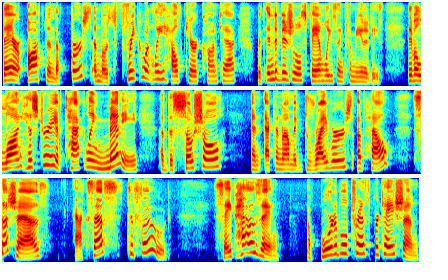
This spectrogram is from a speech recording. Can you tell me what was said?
They are often the first and most frequently healthcare contact with individuals, families, and communities. They have a long history of tackling many of the social and economic drivers of health, such as access to food, safe housing, affordable transportation.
